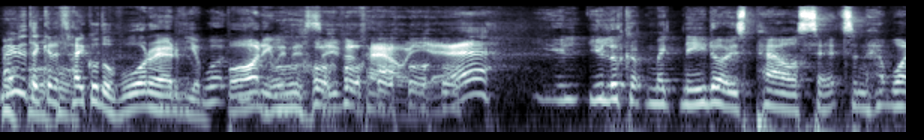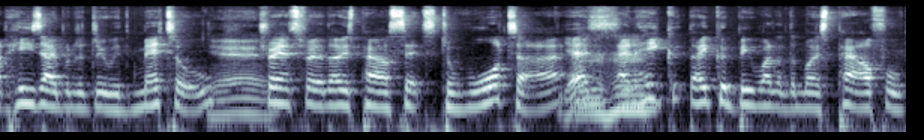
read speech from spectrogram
maybe they're going to take all the water out of your body with their superpower, yeah? you, you look at Magneto's power sets and what he's able to do with metal, Yeah. transfer those power sets to water, Yes. and, and he could, they could be one of the most powerful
